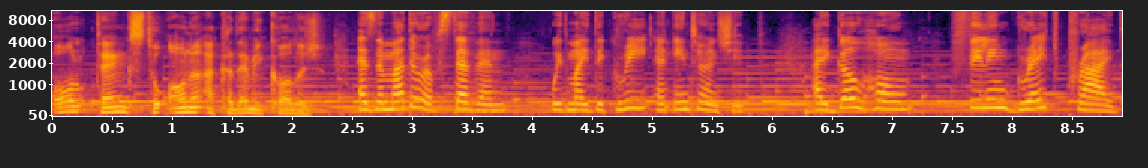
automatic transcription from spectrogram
all thanks to Ono Academic College. As a mother of seven, with my degree and internship, I go home feeling great pride.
